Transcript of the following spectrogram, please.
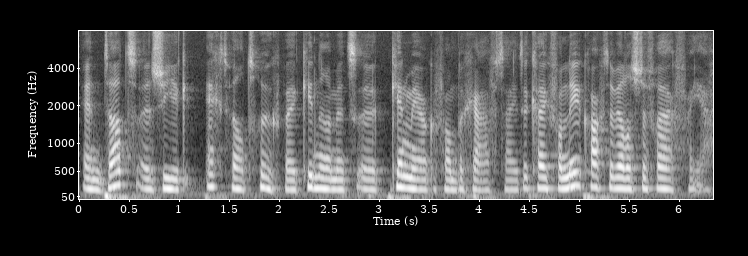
En dat uh, zie ik echt wel terug bij kinderen met uh, kenmerken van begaafdheid. Ik krijg van leerkrachten wel eens de vraag van ja,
